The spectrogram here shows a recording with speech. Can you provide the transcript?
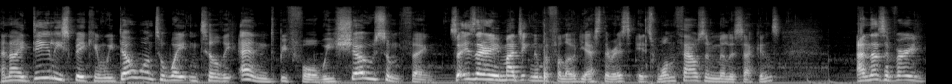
And ideally speaking, we don't want to wait until the end before we show something. So is there a magic number for load? Yes, there is. It's 1000 milliseconds. And that's a very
